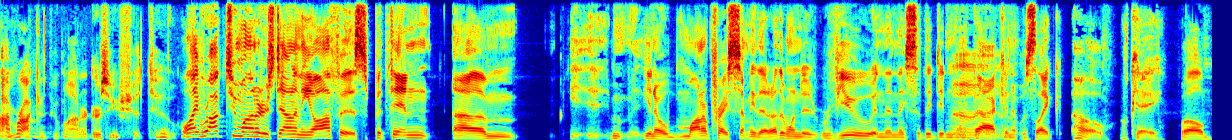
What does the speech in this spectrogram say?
I'm rocking two monitors. You should too. Well, I rocked two monitors down in the office, but then, um, you know, Monoprice sent me that other one to review, and then they said they didn't want it back, and it was like, oh, okay. Well,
